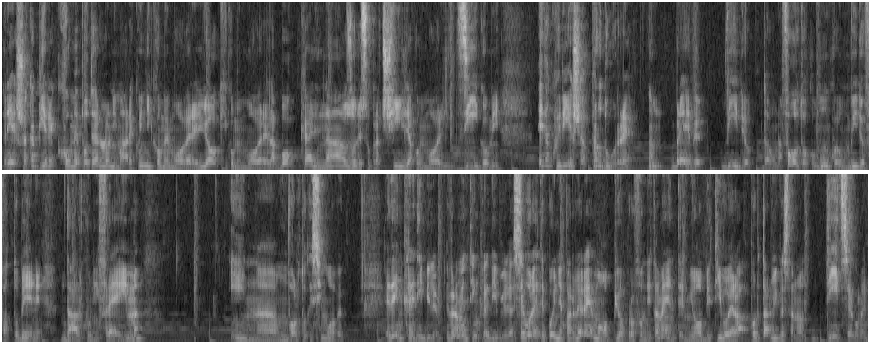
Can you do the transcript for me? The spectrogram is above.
riesce a capire come poterlo animare, quindi come muovere gli occhi, come muovere la bocca, il naso, le sopracciglia, come muovere gli zigomi, e da qui riesce a produrre un breve video da una foto, comunque un video fatto bene da alcuni frame, in uh, un volto che si muove. Ed è incredibile, è veramente incredibile. Se volete poi ne parleremo più approfonditamente, il mio obiettivo era portarvi questa notizia come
